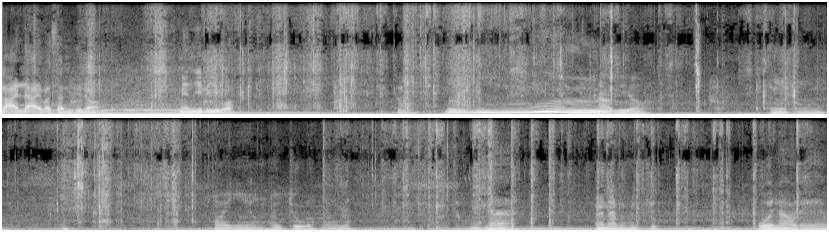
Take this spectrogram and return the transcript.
หลายหลายว่าสันพี่น้องแม่นยี่รีบ่ ข้าวเดียวนี่อืมหอยเอี่ยงหอยจูบแล้วหอยเนาะหน้าหอยหน้าเป็นหอยจูบโอ้ยหนาวแล้ว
